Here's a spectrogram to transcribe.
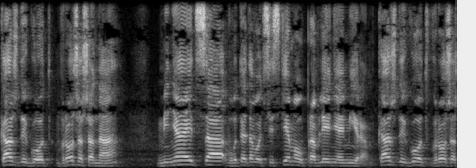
каждый год в Роша Шана меняется вот эта вот система управления миром. Каждый год в Рожа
